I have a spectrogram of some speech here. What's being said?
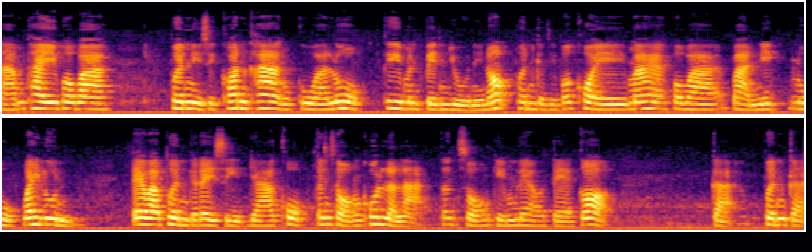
ถามไทยเพราะว่าเพิ่นนี่สิค่อนข้างกลัวโรคที่มันเป็นอยู่นี่เนาะเพิ่นก็สิบ่ค่อยมาเพราะว่าบ้านนี้ลูกวัยรุ่น แต่ว่าเพิ่นก็ได้ฉีดยาครบทั้งสองคนละละทั้งสองเข็มแล้ว แต่ก็กะเพิ่นกะ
